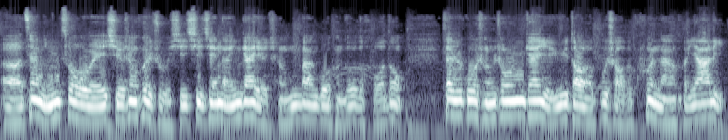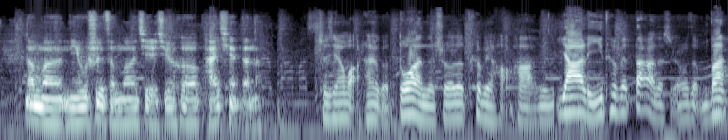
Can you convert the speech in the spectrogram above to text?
呃，在您作为学生会主席期间呢，应该也承办过很多的活动，在这过程中应该也遇到了不少的困难和压力。那么你又是怎么解决和排遣的呢？之前网上有个段子说的特别好哈，你压力特别大的时候怎么办？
